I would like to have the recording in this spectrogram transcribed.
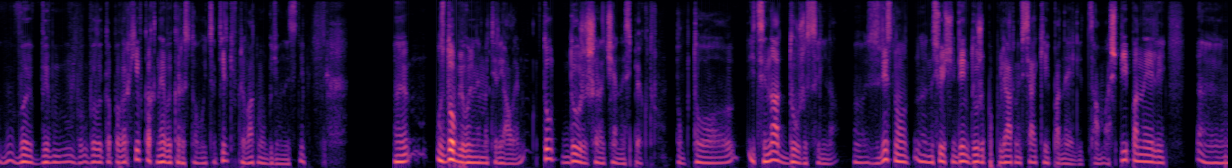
В, в, в великоповерхівках не використовуються, тільки в приватному будівництві. Е, Оздоблювальні матеріали. Тут дуже широченний спектр. Тобто і ціна дуже сильна. Е, Звісно, на сьогоднішній день дуже популярні всякі панелі. Там HP панелі, е,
